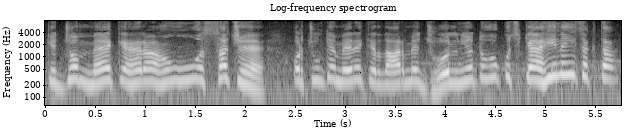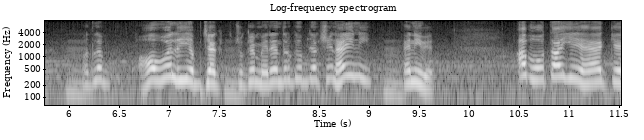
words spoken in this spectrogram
کہ جو میں کہہ رہا ہوں وہ سچ ہے۔ اور چونکہ میرے کردار میں جھول نہیں ہے تو وہ کچھ کہہ ہی نہیں سکتا۔ مطلب ہاؤ ول ہی آبجیکٹ چونکہ میرے اندر کوئی آبجیکشن ہے ہی نہیں۔ اینی وے اب ہوتا یہ ہے کہ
